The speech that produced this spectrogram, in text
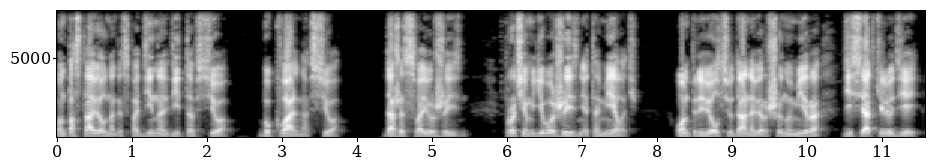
Он поставил на господина Вита все, буквально все, даже свою жизнь. Впрочем, его жизнь – это мелочь. Он привел сюда на вершину мира десятки людей,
